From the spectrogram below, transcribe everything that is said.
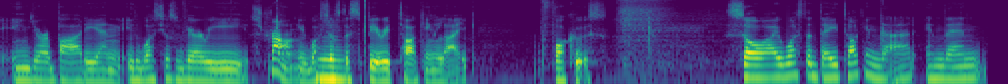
in your body and it was just very strong it was just Mm. the spirit talking like focus so I was the day talking that, and then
